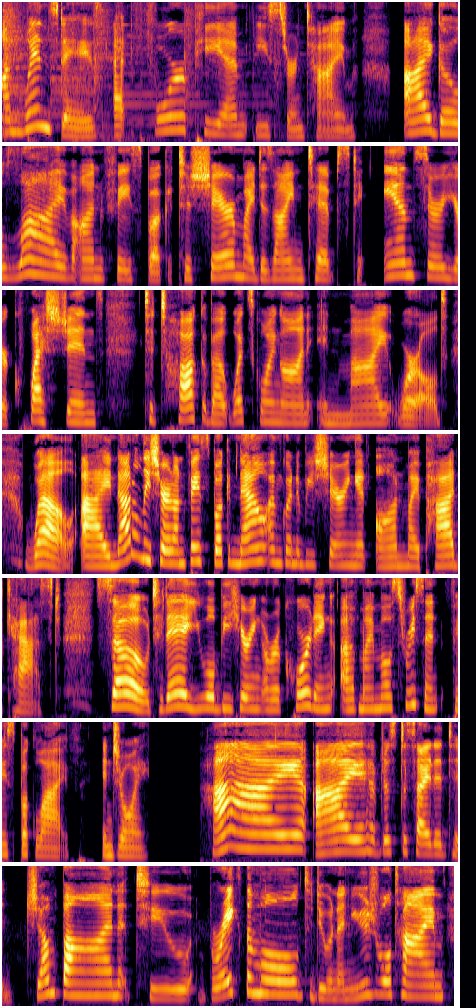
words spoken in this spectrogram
On Wednesdays at 4 p.m. Eastern Time, I go live on Facebook to share my design tips, to answer your questions, to talk about what's going on in my world. Well, I not only share it on Facebook, now I'm going to be sharing it on my podcast. So today you will be hearing a recording of my most recent Facebook Live. Enjoy. Hi, I have just decided to jump on to break the mold, to do an unusual time.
